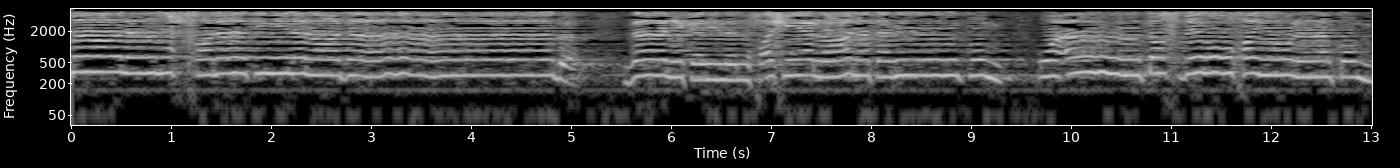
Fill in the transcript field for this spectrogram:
ما على المحصنات من العذاب. ذلك لمن خشي العنة منكم وأن تصبروا خير لكم.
